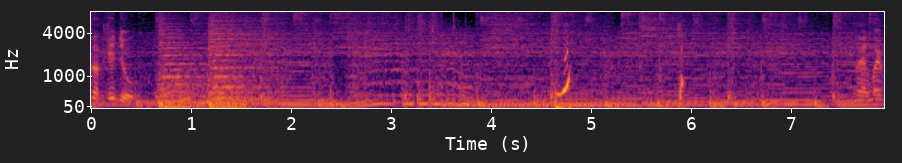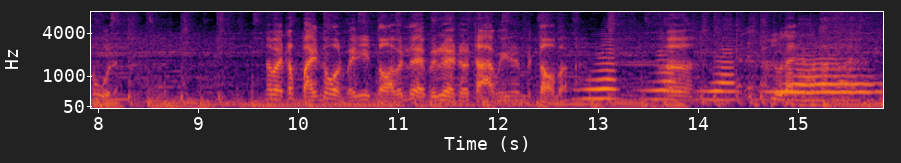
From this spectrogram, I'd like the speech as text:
ก็คิดอยู่ ยังไม่พูดอะทำไมต้องไปโน่นไปนี่ต่อไปเรื่อยไปเรื่อยเธอถามนี่ฉันไม่ตอบอะเอออยู่ไหนจะมาทำได้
